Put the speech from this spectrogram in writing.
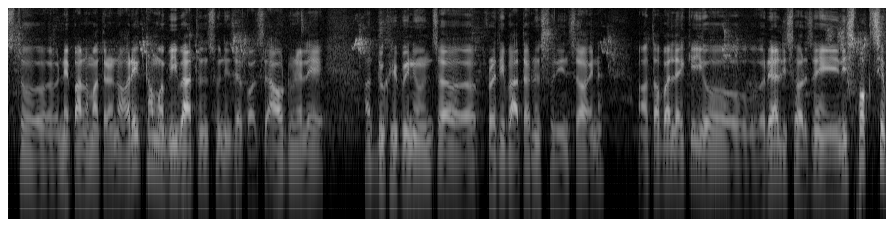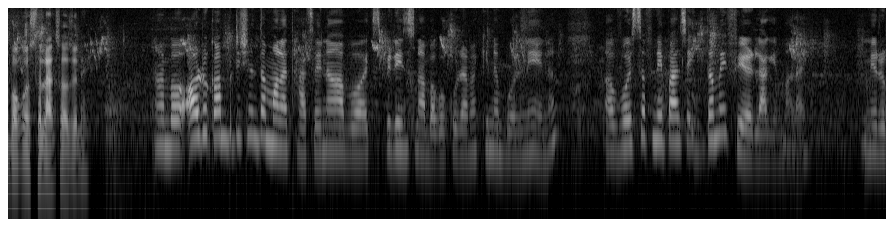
जस्तो नेपालमा मात्र होइन हरेक ठाउँमा विवाद पनि सुनिन्छ कसै आउट हुनेले दुःखी पनि हुन्छ प्रतिवादहरू पनि सुनिन्छ होइन? तपाईँलाई के यो रियालिटी सोहरू चाहिँ निष्पक्ष भएको जस्तो लाग्छ हजुरलाई? अब अरू कम्पिटिसन त मलाई थाहा छैन अब एक्सपिरियन्स नभएको कुरामा किन बोल्ने होइन? अब भोइस अफ नेपाल चाहिँ एकदमै फेयर लाग्यो मलाई मेरो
